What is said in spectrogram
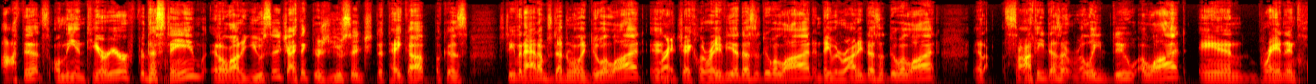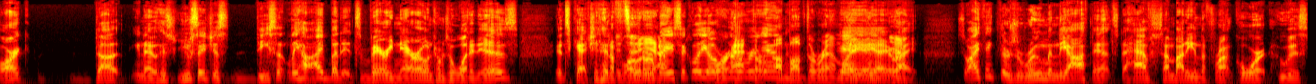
offense on the interior for this team and a lot of usage. I think there's usage to take up because Steven Adams doesn't really do a lot, and Right. Jake LaRavia doesn't do a lot, and David Roddy doesn't do a lot, and Santi doesn't really do a lot, and Brandon Clarke does, you know, his usage is decently high, but it's very narrow in terms of what it is. It's catch and hit a It's a- floater yeah. basically over Or and over the- again. above the rim, Yeah, like, yeah, yeah, yeah. right. So I think there's room in the offense to have somebody in the front court who is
